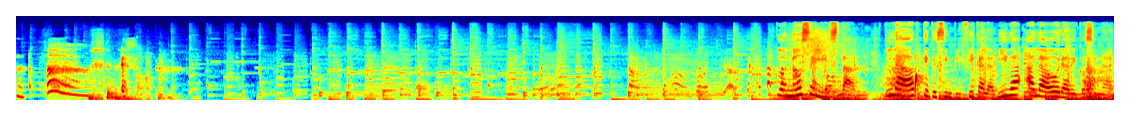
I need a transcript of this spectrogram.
Eso. Conoce Listab, la app que te simplifica la vida a la hora de cocinar.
